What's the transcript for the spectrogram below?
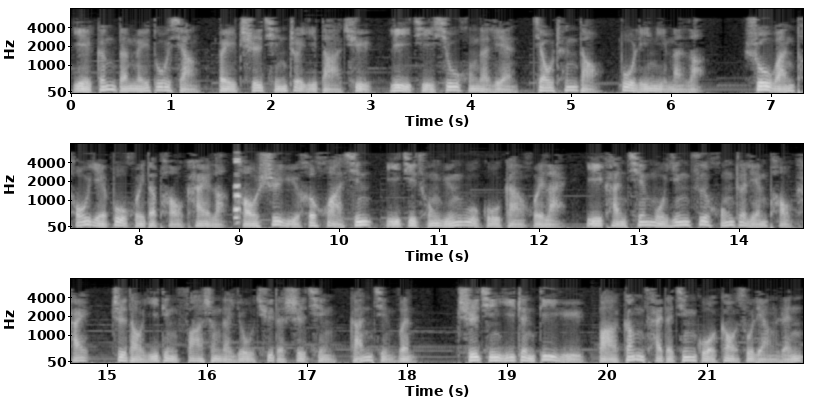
也根本没多想，被痴情这一打趣，立即羞红了脸，娇嗔道：“不理你们了。”说完，头也不回的跑开了。郝诗雨和华心以及从云雾谷赶回来，一看千木英姿红着脸跑开，知道一定发生了有趣的事情，赶紧问。痴情一阵低语，把刚才的经过告诉两人，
